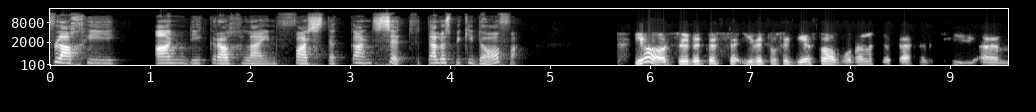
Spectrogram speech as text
vlaggie aan die kraglyn vas te kan sit. Vertel ons bietjie daarvan. Ja, so dit is jy weet ons het deesdae wonderlike tegnologie, ehm um,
